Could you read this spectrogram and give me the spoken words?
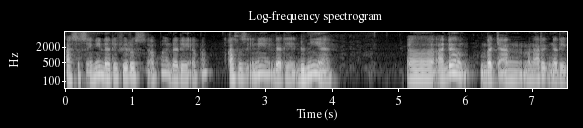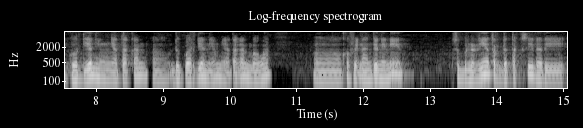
kasus ini dari virus apa dari apa kasus ini dari dunia. Uh, ada bacaan menarik dari Guardian yang menyatakan uh, The Guardian yang menyatakan bahwa uh, eh, COVID-19 ini sebenarnya terdeteksi dari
